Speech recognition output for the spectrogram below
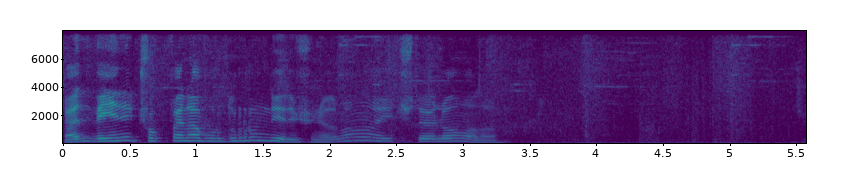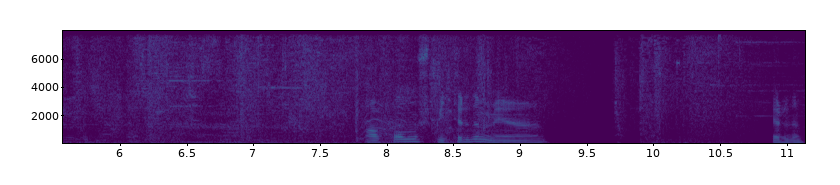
Ben Vayne'i çok fena vurdururum diye düşünüyordum ama hiç de öyle olmadı. Af olmuş bitirdim ya. Bitirdim.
